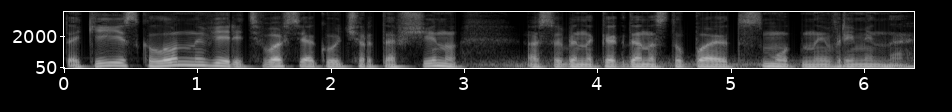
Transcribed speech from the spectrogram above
Такие склонны верить во всякую чертовщину, особенно когда наступают смутные времена.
